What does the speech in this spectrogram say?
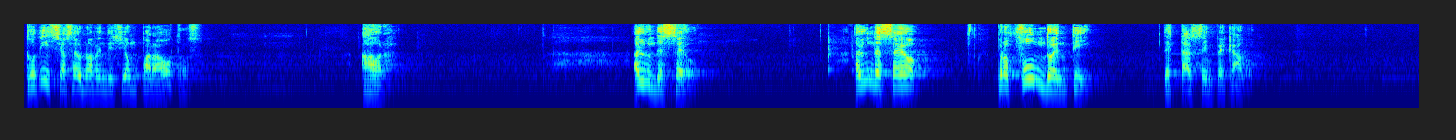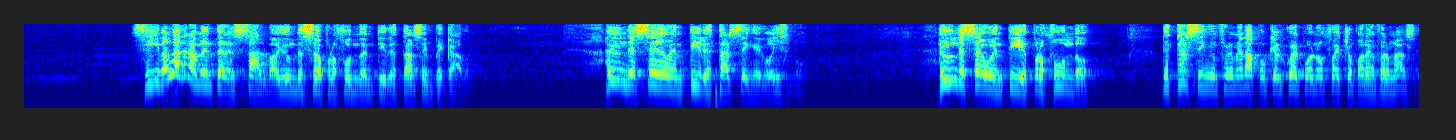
codicia hacer una bendición para otros. Ahora, hay un deseo, hay un deseo profundo en ti de estar sin pecado. Si verdaderamente eres salvo, hay un deseo profundo en ti de estar sin pecado. Hay un deseo en ti de estar sin egoísmo. Hay un deseo en ti, es profundo, de estar sin enfermedad porque el cuerpo no fue hecho para enfermarse.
